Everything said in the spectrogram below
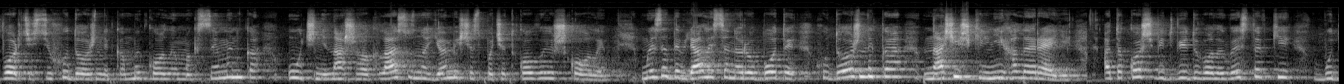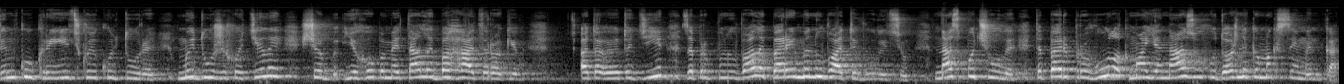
Творчістю художника Миколи Максименка учні нашого класу знайомі ще з початкової школи. Ми задивлялися на роботи художника в нашій шкільній галереї, а також відвідували виставки в будинку української культури. Ми дуже хотіли, щоб його пам'ятали багато років. А тоді запропонували перейменувати вулицю. Нас почули. Тепер провулок має назву художника Максименка.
